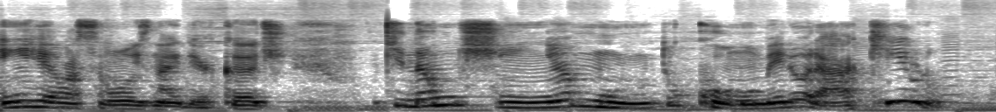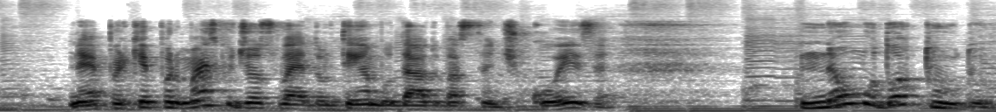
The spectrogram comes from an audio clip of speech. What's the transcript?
em relação ao Snyder Cut que não tinha muito como melhorar aquilo, né? Porque por mais que o Joss Whedon tenha mudado bastante coisa, não mudou tudo,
